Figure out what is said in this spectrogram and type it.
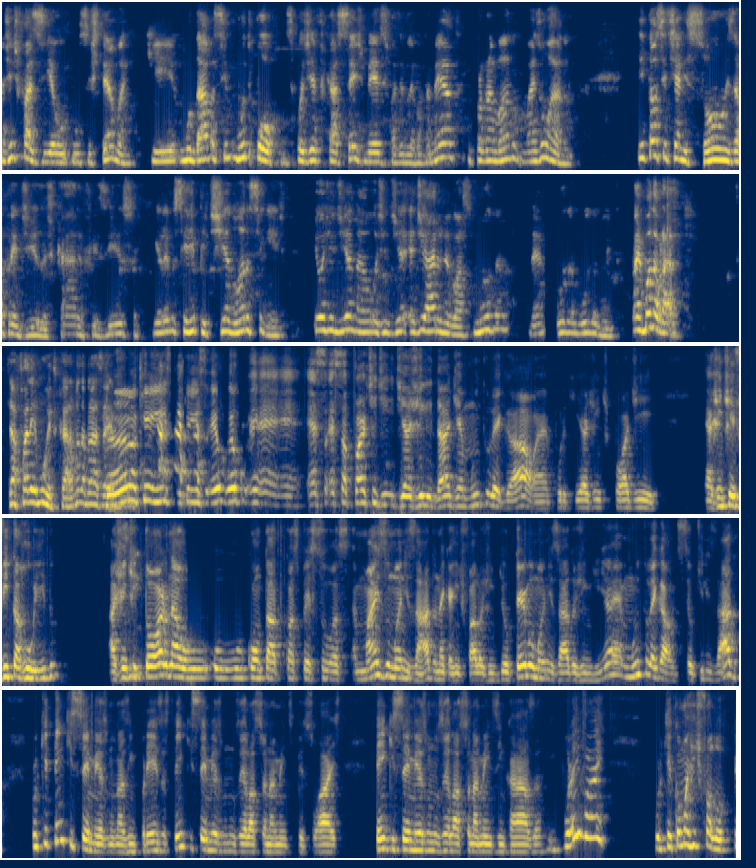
a gente fazia um, sistema que mudava-se muito pouco. Você podia ficar seis meses fazendo levantamento e programando mais um ano. Então, você tinha lições aprendidas. Cara, eu fiz isso, aquilo. Aí você repetia no ano seguinte. E hoje em dia, não. Hoje em dia é diário o negócio. Muda, né? Muda, muda muito. Mas manda abraço. Já falei muito, cara. Manda abraço aí. Não, que isso, que isso. Eu, eu, é, é, essa, essa parte de, de agilidade é muito legal, é, porque a gente pode. A gente evita ruído, a gente Sim. torna o, o, o, contato com as pessoas mais humanizado, né? Que a gente fala hoje em dia, o termo humanizado hoje em dia é muito legal de ser utilizado, porque tem que ser mesmo nas empresas, tem que ser mesmo nos relacionamentos pessoais, tem que ser mesmo nos relacionamentos em casa, e por aí vai. Porque, como a gente falou,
